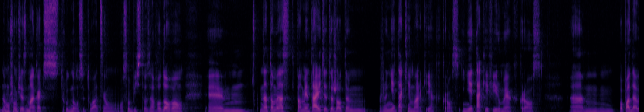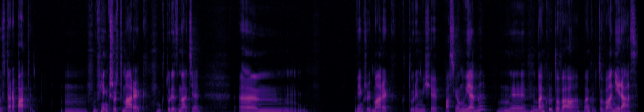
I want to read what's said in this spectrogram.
no muszą się zmagać z trudną sytuacją osobisto-zawodową. Natomiast pamiętajcie też o tym, że nie takie marki jak Cross i nie takie firmy jak Cross em, popadały w tarapaty. Mm, Większość marek, które znacie, em, większość marek, którymi się pasjonujemy, e, bankrutowała, bankrutowała nie raz.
